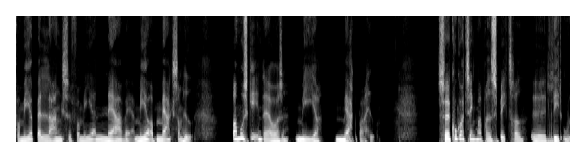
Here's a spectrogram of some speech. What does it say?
for mere balance, for mere nærvær, mere opmærksomhed, og måske endda også mere mærkbarhed. Så jeg kunne godt tænke mig at brede spektret øh, lidt ud,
